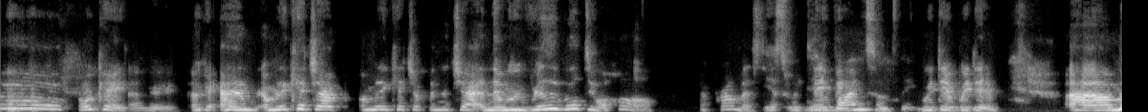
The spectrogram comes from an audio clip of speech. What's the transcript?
Oh, okay. Okay. Okay. I'm, I'm gonna catch up. I'm gonna catch up in the chat, and then we really will do a haul. I promise. Yes, we did Maybe. find something. We did. We did. Um,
